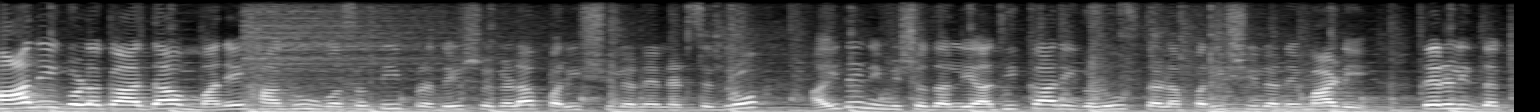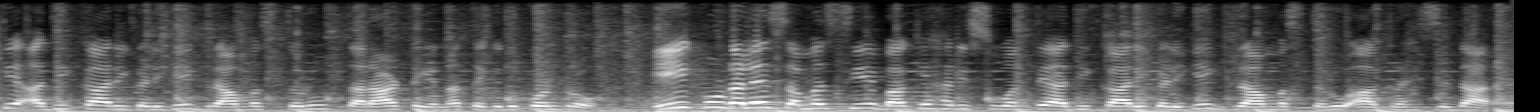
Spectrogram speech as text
ಹಾನಿಗೊಳಗಾದ ಮನೆ ಹಾಗೂ ವಸತಿ ಪ್ರದೇಶಗಳ ಪರಿಶೀಲನೆ ನಡೆಸಿದ್ರು. ಐದೇ ನಿಮಿಷದಲ್ಲಿ ಅಧಿಕಾರಿಗಳು ಸ್ಥಳ ಪರಿಶೀಲನೆ ಮಾಡಿ ತೆರಳಿದ್ದಕ್ಕೆ ಅಧಿಕಾರಿಗಳಿಗೆ ಗ್ರಾಮಸ್ಥರು ತರಾಟೆಯನ್ನ ತೆಗೆದುಕೊಂಡ್ರು. ಈ ಕೂಡಲೇ ಸಮಸ್ಯೆ ಬಗೆಹರಿಸುವಂತೆ ಅಧಿಕಾರಿಗಳಿಗೆ ಗ್ರಾಮಸ್ಥರು ಆಗ್ರಹಿಸಿದ್ದಾರೆ.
